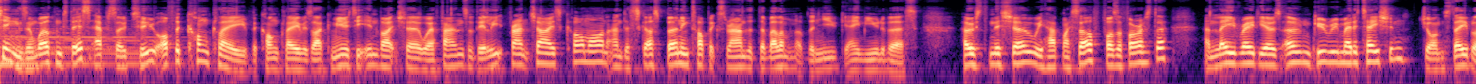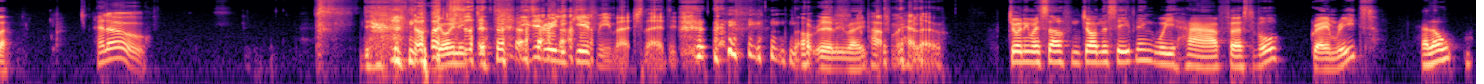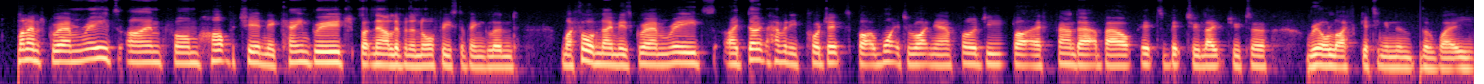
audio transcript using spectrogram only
Greetings and welcome to this episode 2 of The Conclave. The Conclave is our community invite show where fans of the Elite franchise come on and discuss burning topics around the development of the new game universe. Hosting this show, we have myself, Fozza Forrester, and Lave Radio's own guru meditation, John Stabler. Hello. Joining... you didn't really give me much there, did you? Not really, mate. Apart from a hello. Joining myself and John this evening, we have, first of all, Graham Reeds. Hello. My name's Graham Reeds. I'm from Hertfordshire near Cambridge, but now live in the northeast of England. My forum name is Graham Reeds. I don't have any projects, but I wanted to write an anthology, but I found out about it's a bit too late due to real life getting in the way.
